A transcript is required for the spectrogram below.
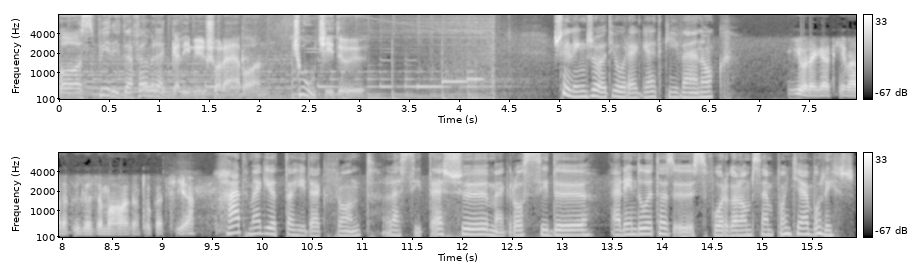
a Spirit FM reggeli műsorában. Csúcsidő. Schilling Zsolt, jó reggelt kívánok! Jó reggelt kívánok, üdvözlöm a hallgatókat, szia! Hát megjött a hidegfront, lesz itt eső, meg rossz idő, elindult az ősz forgalom szempontjából is?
